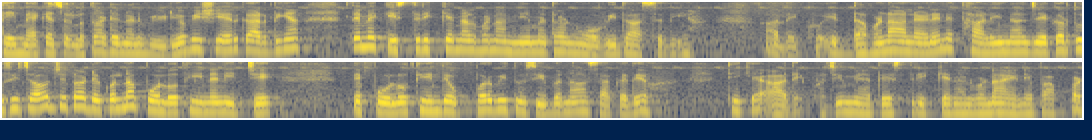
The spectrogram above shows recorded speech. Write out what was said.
ਤੇ ਮੈਂ ਕਿਹਾ ਚਲੋ ਤੁਹਾਡੇ ਨਾਲ ਵੀਡੀਓ ਵੀ ਸ਼ੇਅਰ ਕਰਦੀ ਆ ਤੇ ਮੈਂ ਕਿਸ ਤਰੀਕੇ ਨਾਲ ਬਣਾਉਂਦੀ ਆ ਮੈਂ ਤੁਹਾਨੂੰ ਉਹ ਵੀ ਦੱਸਦੀ ਆ ਆ ਦੇਖੋ, ਇਦਾਂ ਬਣਾ ਲੈਣੇ ਨੇ ਥਾਲੀ ਨਾਲ। ਜੇਕਰ ਤੁਸੀਂ ਚਾਹੋ, ਜੇ ਤੁਹਾਡੇ ਕੋਲ ਨਾ ਪੋਲੋਥੀਨ ਹੈ ਨੀਚੇ, ਤੇ ਪੋਲੋਥੀਨ ਦੇ ਉੱਪਰ ਵੀ ਤੁਸੀਂ ਬਣਾ ਸਕਦੇ ਹੋ। ਠੀਕ ਹੈ ਆ ਦੇਖੋ ਜੀ, ਮੈਂ ਤੇ ਇਸ ਤਰੀਕੇ ਨਾਲ ਬਣਾਏ ਨੇ ਪਾਪੜ।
